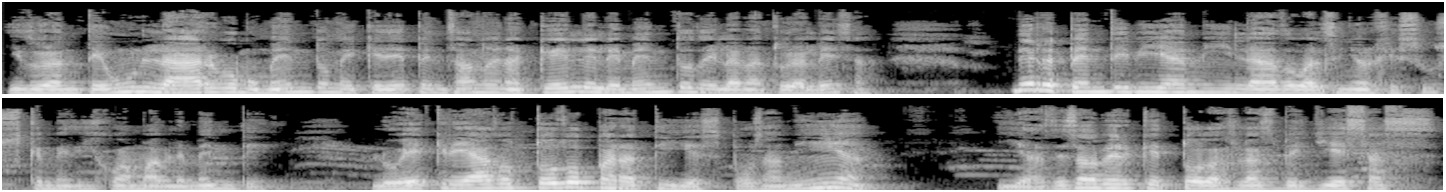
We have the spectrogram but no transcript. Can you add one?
y durante un largo momento me quedé pensando en aquel elemento de la naturaleza de repente vi a mi lado al Señor Jesús que me dijo amablemente, Lo he creado todo para ti, esposa mía, y has de saber que todas las bellezas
